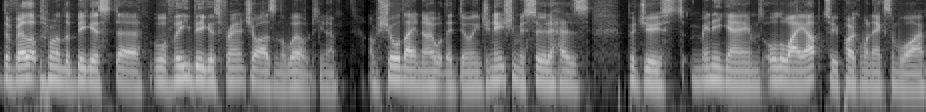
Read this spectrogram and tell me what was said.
develops one of the biggest uh, or the biggest franchise in the world. You know, I'm sure they know what they're doing. Junichi Masuda has produced many games all the way up to Pokemon X and Y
